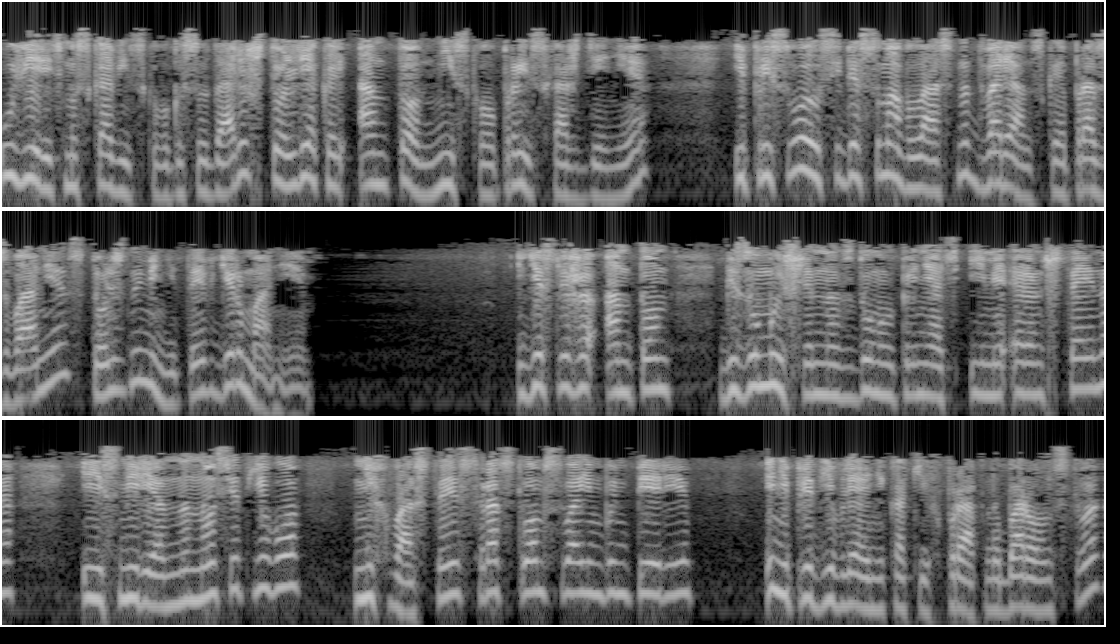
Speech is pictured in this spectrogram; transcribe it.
уверить московицкого государя, что лекарь Антон низкого происхождения — и присвоил себе самовластно дворянское прозвание, столь знаменитое в Германии. Если же Антон безумышленно вздумал принять имя Эренштейна и смиренно носит его, не хвастаясь родством своим в империи и не предъявляя никаких прав на баронство,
